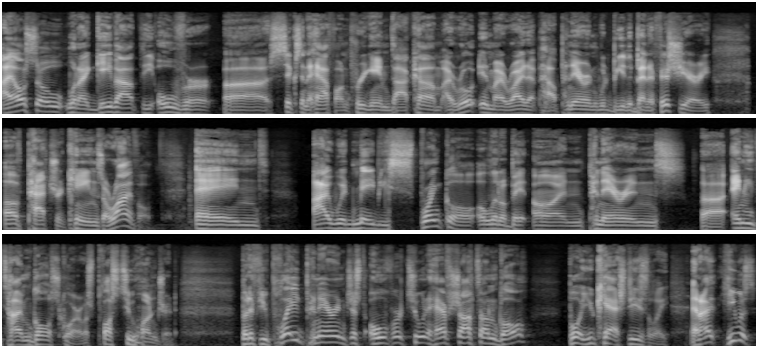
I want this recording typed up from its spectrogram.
I, I also, when I gave out the over uh, six and a half on pregame.com, I wrote in my write up how Panarin would be the beneficiary of Patrick Kane's arrival. And I would maybe sprinkle a little bit on Panarin's uh, anytime goal score. It was plus 200. But if you played Panarin just over two and a half shots on goal, boy, you cashed easily. And I, he was,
